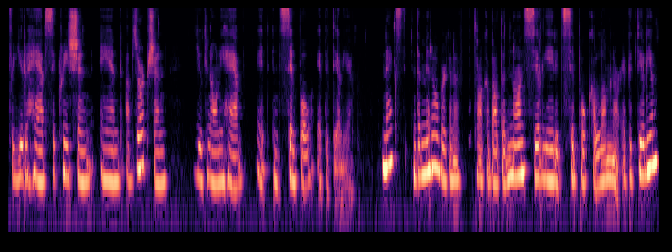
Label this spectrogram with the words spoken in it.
for you to have secretion and absorption, you can only have it in simple epithelia. Next, in the middle, we're going to talk about the non-ciliated simple columnar epithelium.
